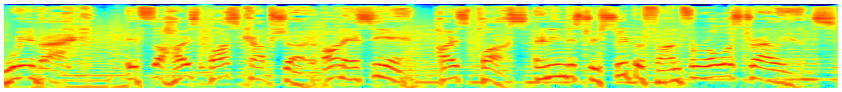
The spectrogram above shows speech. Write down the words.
We're back. It's the Host Plus Cup Show on SEN. Host Plus, an industry super fund for all Australians.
